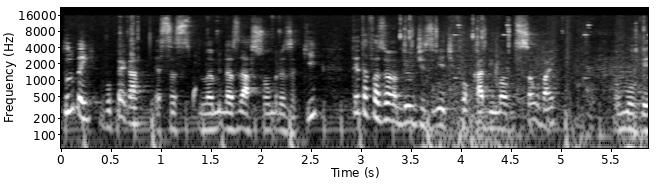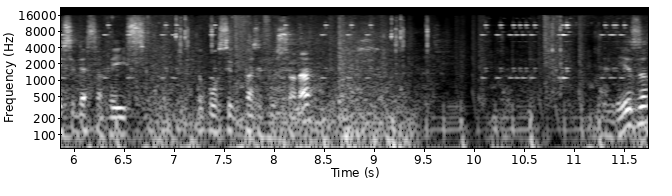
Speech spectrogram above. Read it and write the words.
Tudo bem, vou pegar essas Lâminas das Sombras aqui. Tenta fazer uma buildzinha de focado em maldição, vai. Vamos ver se dessa vez eu consigo fazer funcionar. Beleza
